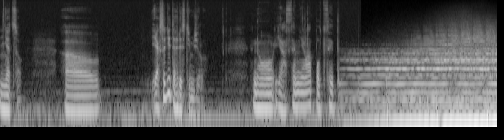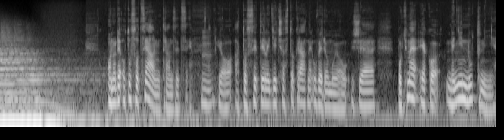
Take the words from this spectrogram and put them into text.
něco. Uh, jak se ti tehdy s tím žilo? No, já jsem měla pocit... Ono jde o tu sociální tranzici. Hmm. Jo, a to si ty lidi častokrát neuvědomují, že pojďme, jako není nutný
